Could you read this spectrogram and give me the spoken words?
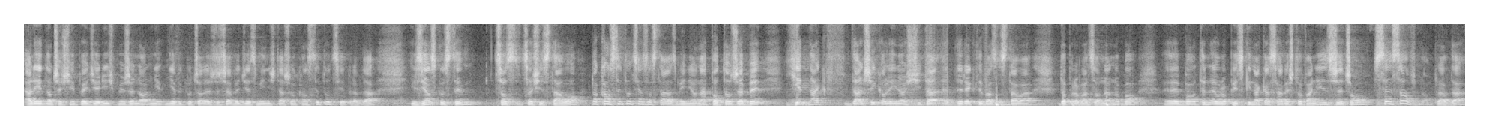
ale jednocześnie powiedzieliśmy, że no, nie, niewykluczone, że trzeba będzie zmienić naszą konstytucję, prawda? I w związku z tym, co, co się stało? No konstytucja została zmieniona po to, żeby jednak w dalszej kolejności ta dyrektywa została doprowadzona, no bo, y, bo ten europejski nakaz aresztowania jest rzeczą sensowną, prawda?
